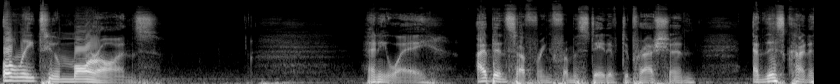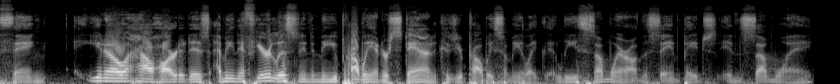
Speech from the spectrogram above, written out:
Only to morons. Anyway, I've been suffering from a state of depression, and this kind of thing, you know how hard it is. I mean, if you're listening to me, you probably understand because you're probably somebody like at least somewhere on the same page in some way.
